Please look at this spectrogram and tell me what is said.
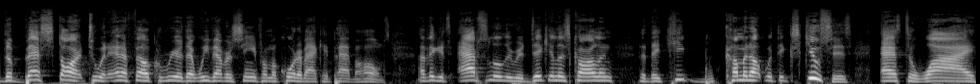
the best start to an NFL career that we've ever seen from a quarterback in Pat Mahomes. I think it's absolutely ridiculous, Carlin, that they keep coming up with excuses as to why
